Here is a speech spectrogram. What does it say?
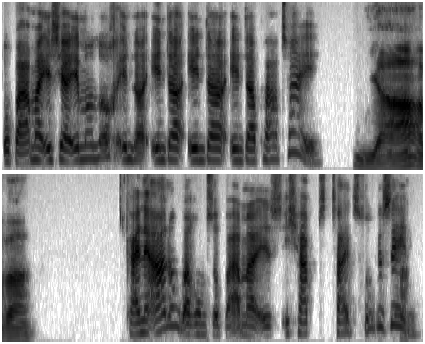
Obama ist ja immer noch in der, in der, in der, in der Partei. Ja, aber Keine Ahnung, warum es Obama ist. Ich habe es halt so gesehen.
